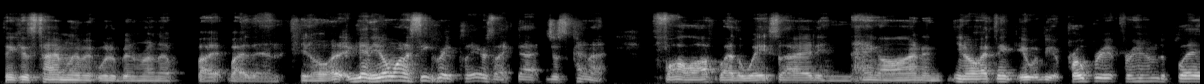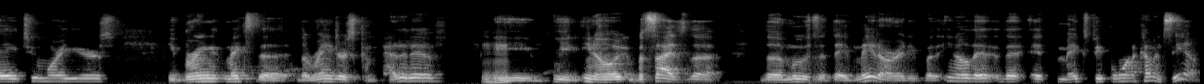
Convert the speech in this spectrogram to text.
I think his time limit would have been run up by by then. You know, again, you don't want to see great players like that just kind of fall off by the wayside and hang on. And you know, I think it would be appropriate for him to play two more years. He bring makes the the Rangers competitive. Mhm. He he you know besides the the moves that they've made already, but you know the, the it makes people want to come and see them.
